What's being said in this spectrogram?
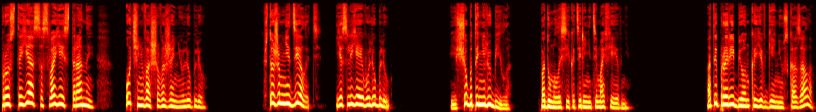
Просто я со своей стороны очень вашего Женю люблю. Что же мне делать, если я его люблю? Еще бы ты не любила, подумалась Екатерине Тимофеевне. А ты про ребенка Евгению сказала?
